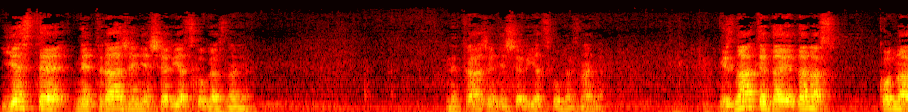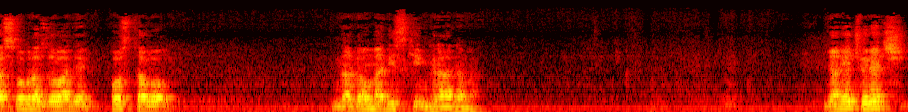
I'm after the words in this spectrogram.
jeste netraženje šerijatskog znanja. Netraženje šerijatskog znanja. Vi znate da je danas kod nas obrazovanje postalo na veoma niskim granama. Ja neću reći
